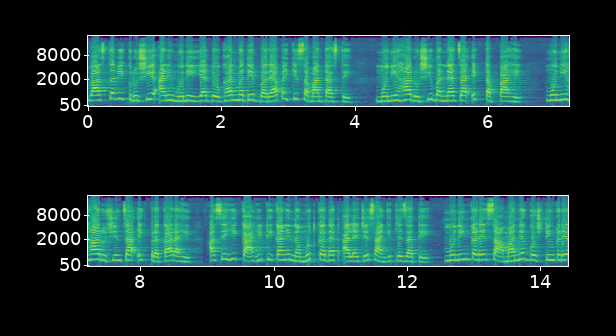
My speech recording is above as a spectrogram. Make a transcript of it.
वास्तविक ऋषी आणि मुनी या दोघांमध्ये बऱ्यापैकी समानता असते. मुनी हा ऋषी बनण्याचा एक टप्पा आहे. मुनी हा ऋषींचा एक प्रकार आहे असेही काही ठिकाणी नमूद करण्यात आल्याचे सांगितले जाते. मुनींकडे सामान्य गोष्टींकडे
